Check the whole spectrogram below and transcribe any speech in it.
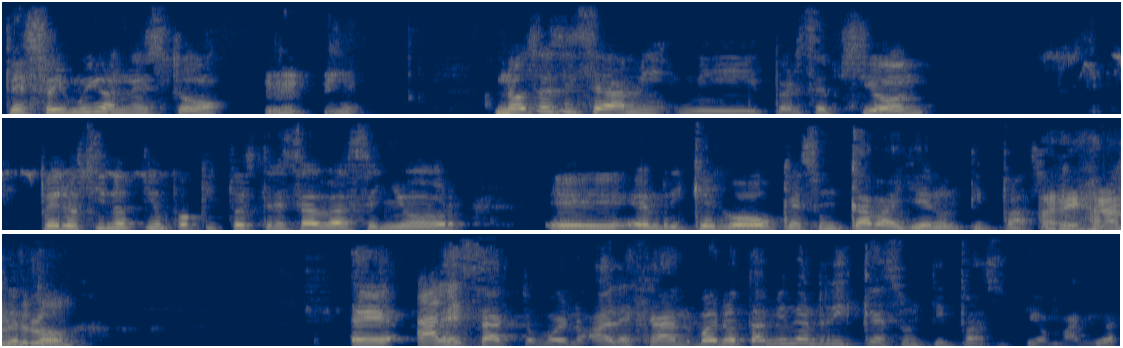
te soy muy honesto, no sé si sea mi, mi percepción, pero sí noté un poquito estresado al señor eh, Enrique Go, que es un caballero, un tipazo. Alejandro. Eh, exacto, bueno, Alejandro, bueno, también Enrique es un tipazo, tío Mario. ¿eh?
